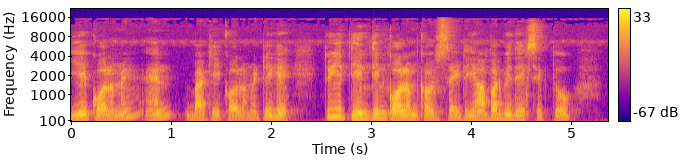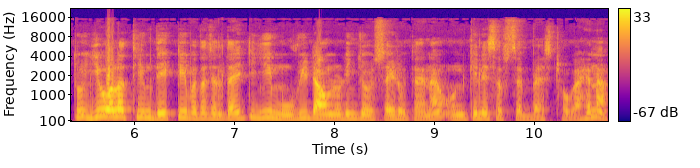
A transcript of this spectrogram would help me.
ये कॉलम है एंड बाकी कॉलम है, ठीक है? तो ये तीन तीन कॉलम का वेबसाइट है, यहाँ पर भी देख सकते हो। तो ये वाला थीम देख के ही पता चलता है कि ये मूवी डाउनलोडिंग जो वेबसाइट होता है ना, उनके लिए सबसे बेस्ट होगा, है ना?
